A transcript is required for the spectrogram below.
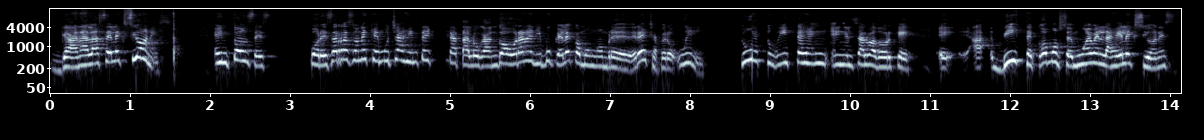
Gana las elecciones. Entonces, por esas razones que hay mucha gente catalogando ahora a Nayib Bukele como un hombre de derecha, pero Willy, tú estuviste en, El Salvador, que eh, viste cómo se mueven las elecciones,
